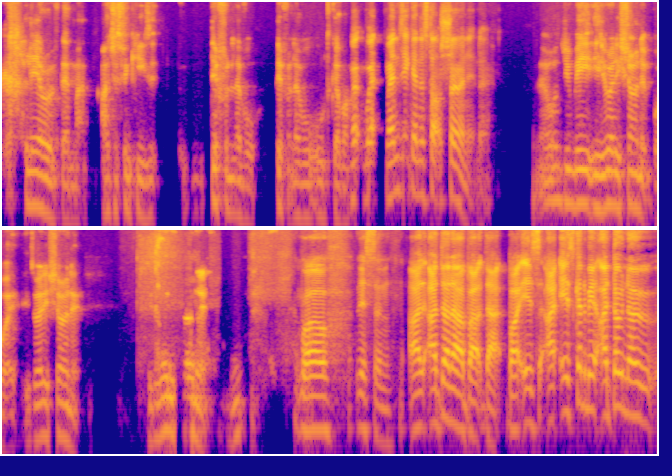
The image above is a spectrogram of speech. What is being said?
clear of them, man. I just think he's different level, different level altogether. When's he going to start showing it though? What do you mean? He's already shown it, boy. He's already shown it. He's already shown it. Well, listen, I, I don't know about that, but it's it's going to be. I don't know.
